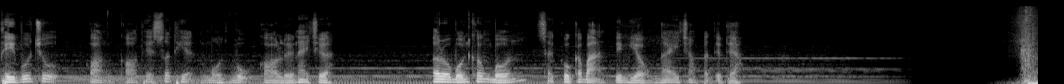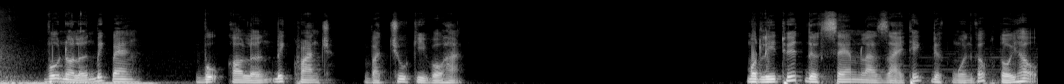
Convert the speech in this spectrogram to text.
thì vũ trụ còn có thể xuất hiện một vụ co lớn hay chưa? Euro 404 sẽ cùng các bạn tìm hiểu ngay trong phần tiếp theo. Vụ nổ lớn Big Bang, vụ co lớn Big Crunch và chu kỳ vô hạn. Một lý thuyết được xem là giải thích được nguồn gốc tối hậu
